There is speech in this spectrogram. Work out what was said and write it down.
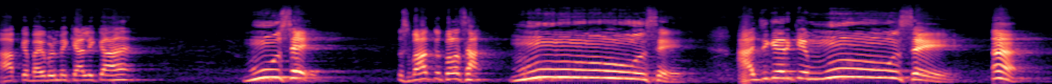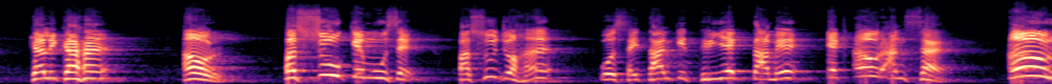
आपके बाइबल में क्या लिखा है? मुँह से। उस बात को थोड़ा सा मुँह से अजगर के मुँह से। आ, क्या लिखा है? और पशु के मुँह से, पशु जो है, वो शैतान की त्रिएकता में एक और अंश है। और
